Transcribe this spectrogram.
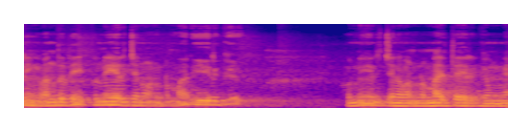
நீங்கள் வந்ததே புண்ணியர்ஜனம் பண்ணுற மாதிரி இருக்குது புண்ணியர்ஜனம் பண்ணுற மாதிரி தான் இருக்குங்க.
